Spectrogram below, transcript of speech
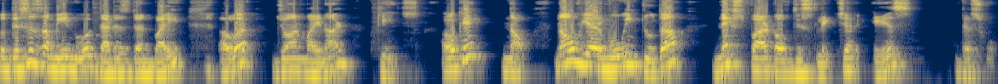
So this is the main work that is done by our John Maynard Keynes. Okay. Now, now we are moving to the next part of this lecture is this one.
